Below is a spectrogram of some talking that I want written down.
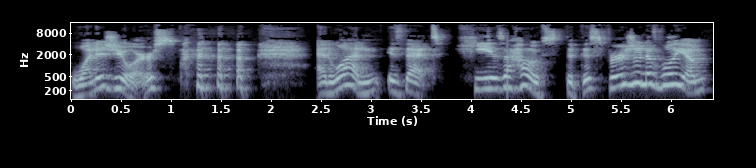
One is yours, and one is that he is a host, that this version of William,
